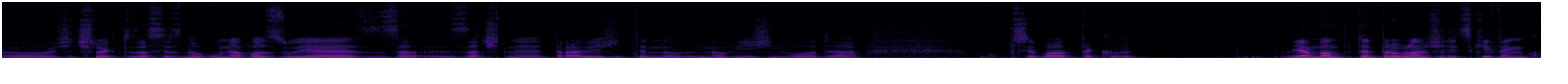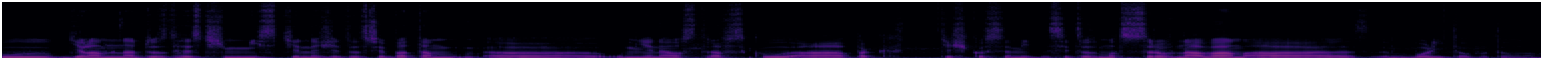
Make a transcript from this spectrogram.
o, že člověk to zase znovu navazuje, za, začne právě žít ten nový, nový život a třeba takové já mám ten problém, že vždycky venku dělám na dost hezčím místě, než je to třeba tam uh, u mě na Ostravsku a pak těžko se mi, si to moc srovnávám a bolí to potom. No.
